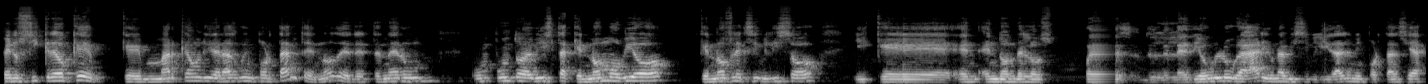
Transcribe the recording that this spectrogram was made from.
pero sí creo que marca un liderazgo importante, ¿no? De, tener un, punto de vista que no movió, que no flexibilizó y que en, donde los pues le dio un lugar y una visibilidad y una importancia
